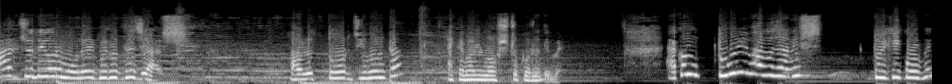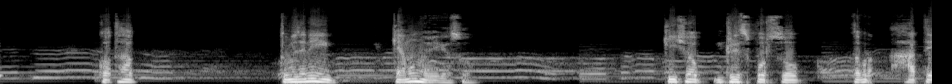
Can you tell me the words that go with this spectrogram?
আর যদি ওর মনের বিরুদ্ধে যাস, তাহলে তোর জীবনটা একেবারে নষ্ট করে দেবে। এখন তুই ভালো জানিস, তুই কি করবি? কথা, তুমি জানি কেমন হয়ে গেছো? কি সব ড্রেস পরছো? তারপর হাতে,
